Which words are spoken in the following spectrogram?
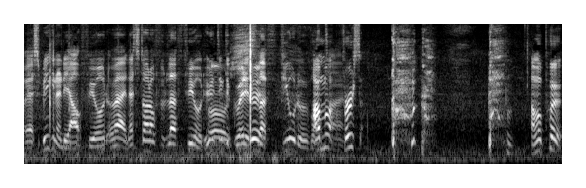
Oh, yeah. Speaking of the outfield, all right, let's start off with left field. Who do you think Oh, the greatest shit. left fielder of all I'm a, time? first. I'm gonna put.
